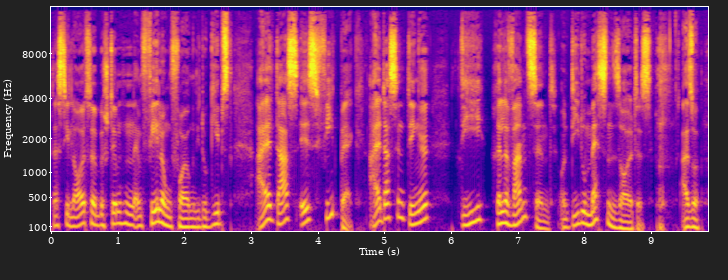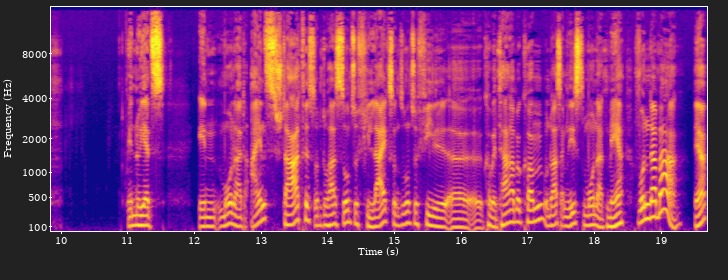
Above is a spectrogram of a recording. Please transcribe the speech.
dass die Leute bestimmten Empfehlungen folgen, die du gibst. All das ist Feedback. All das sind Dinge, die relevant sind und die du messen solltest. Also, wenn du jetzt in Monat eins startest und du hast so und so viel Likes und so und so viel äh, Kommentare bekommen und du hast im nächsten Monat mehr, wunderbar, ja.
